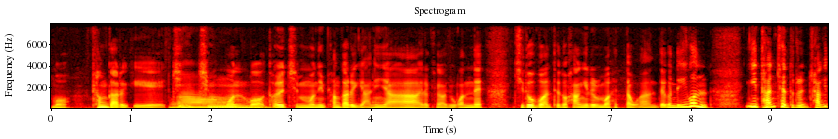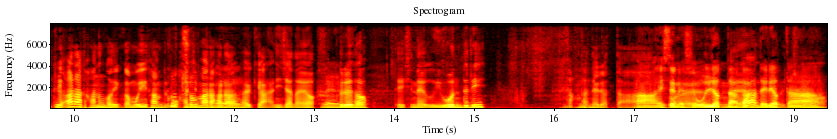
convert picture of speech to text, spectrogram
뭐 편가르기, 진, 아. 친문, 뭐 덜 친문 이 편가르기 아니냐 이렇게 해가지고 원내 지도부한테도 항의를 뭐 했다고 하는데 근데 이건 이 단체들은 자기들이 알아서 하는 거니까 뭐 이 사람들 뭐 그렇죠. 하지 마라 하라 어. 할게 아니잖아요. 네. 그래서 대신에 의원들이 싹다 내렸다. 아, SNS에 이걸. 올렸다가 네, 내렸다. 그렇죠.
